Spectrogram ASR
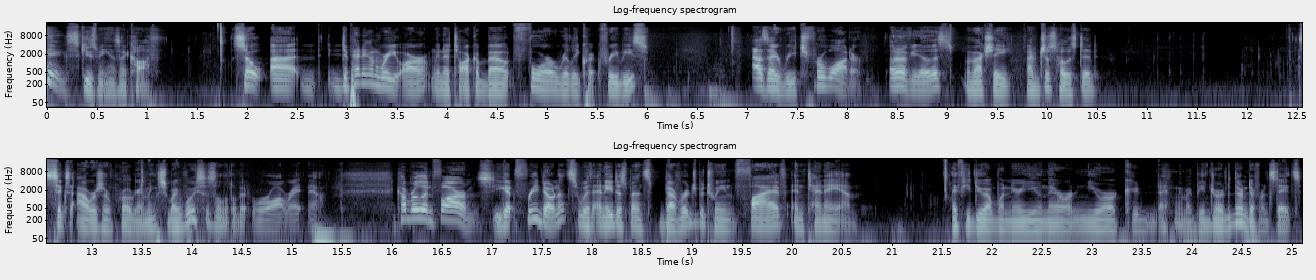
Excuse me as I cough. So, uh, depending on where you are, I'm going to talk about four really quick freebies as I reach for water. I don't know if you know this. I'm actually, I've just hosted six hours of programming, so my voice is a little bit raw right now. Cumberland Farms, you get free donuts with any dispensed beverage between 5 and 10 a.m. If you do have one near you in there, or New York, I think it might be in Georgia, they're in different states.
